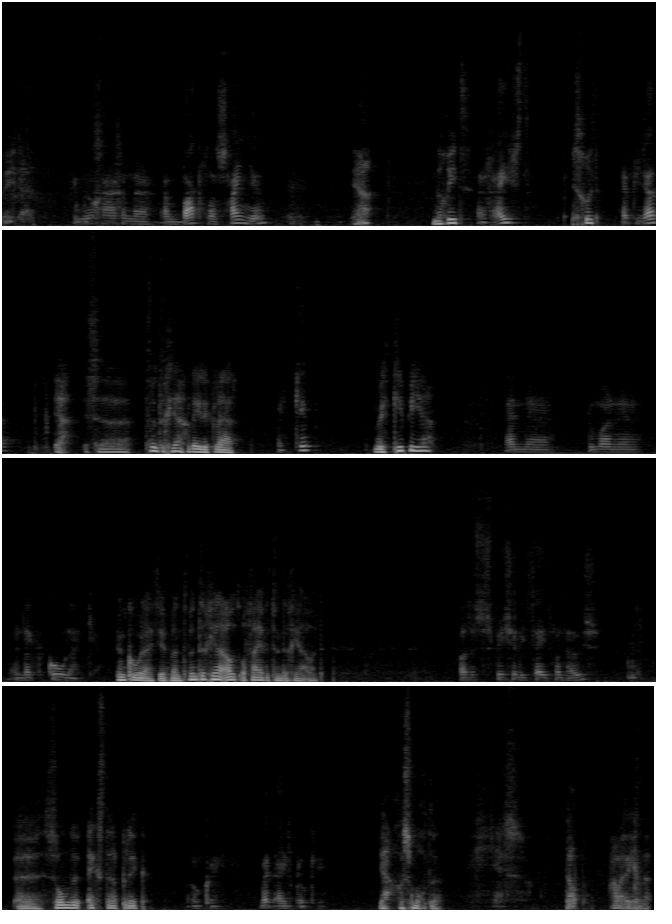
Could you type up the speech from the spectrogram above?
weet je dat? Ik wil graag een, eh, een bak lasagne, Ja, nog iets? een rijst. Is goed? Heb je dat? Ja, is eh 20 jaar geleden klaar. Met kip. Met kippen, ja? En eh, doe maar een, eh, een lekker colaatje. Een colaatje van 20 jaar oud of 25 jaar oud? Wat is de specialiteit van het huis? Eh, zonder extra prik. Oké, met ijsblokje. Ja, gesmolten. Yes. Top, gaan we regelen.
